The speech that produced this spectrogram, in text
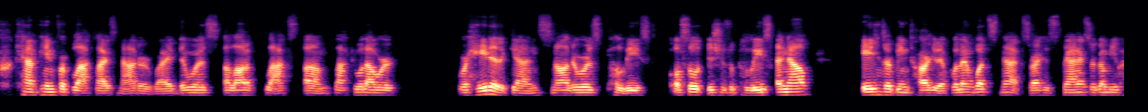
we campaigned for Black Lives Matter, right? There was a lot of blacks, um, black people that were were hated against. Now there was police, also issues with police, and now Asians are being targeted. Well, then what's next, right? Hispanics are going to be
